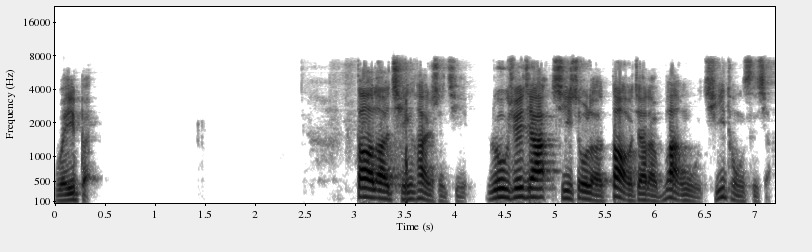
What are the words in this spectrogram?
为本。到了秦汉时期，儒学家吸收了道家的万物齐同思想，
